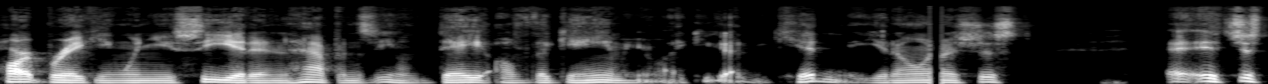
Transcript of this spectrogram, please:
heartbreaking when you see it and it happens. You know, day of the game, and you're like, you got to be kidding me. You know, and it's just, it's just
